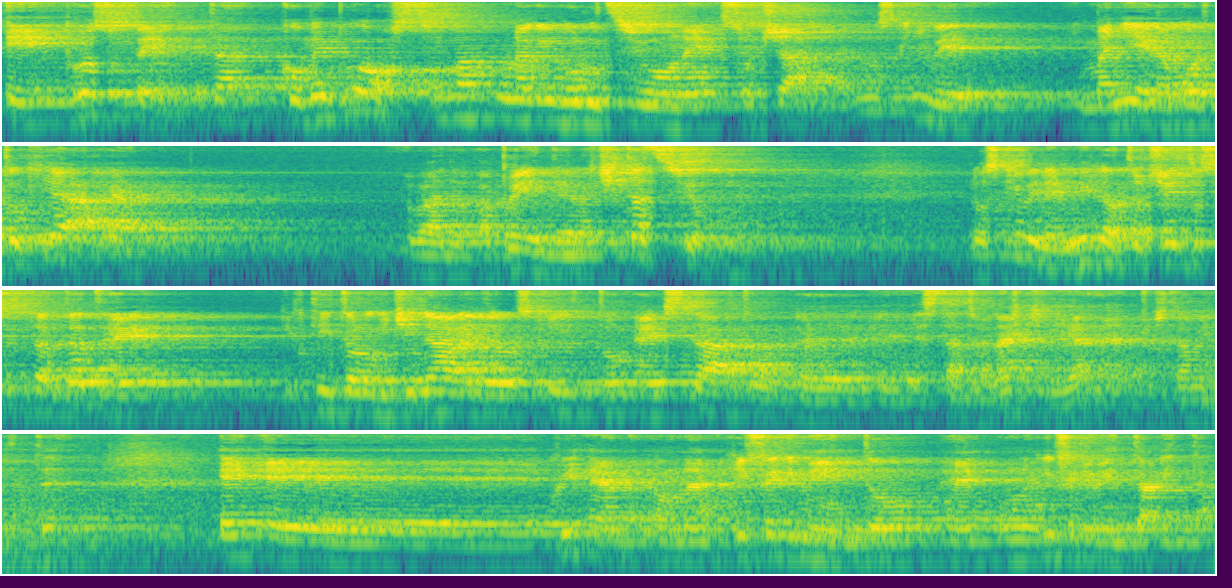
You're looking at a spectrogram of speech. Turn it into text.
e prospetta come prossima una rivoluzione sociale. Lo scrive in maniera molto chiara, vado a prendere la citazione, lo scrive nel 1873, il titolo originale dello scritto è stato, eh, è stato Anarchia, giustamente, e, e qui è un riferimento, è un riferimento all'Italia.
